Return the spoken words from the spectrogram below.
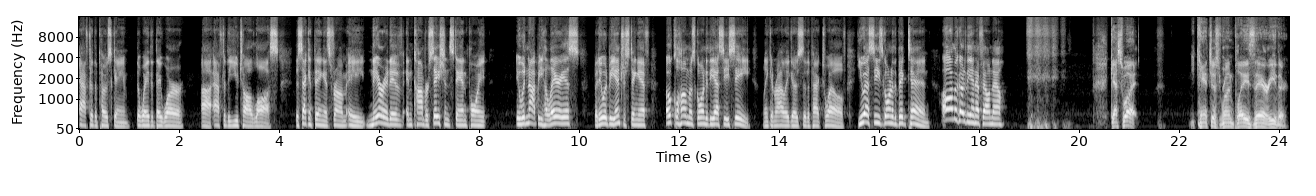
after the post game the way that they were uh, after the Utah loss. The second thing is from a narrative and conversation standpoint, it would not be hilarious, but it would be interesting if Oklahoma's going to the SEC. Lincoln Riley goes to the Pac 12. USC's going to the Big Ten. Oh, I'm going to go to the NFL now. Guess what? You can't just run plays there either.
